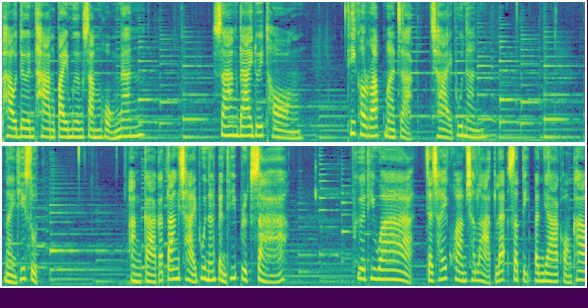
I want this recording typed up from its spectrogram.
เผาเดินทางไปเมืองซำหงนั้น สร้างได้ด้วยทองที่เขารับมาจากชายผู้นั้น ในที่สุด อังกาก็ตั้งชายผู้นั้นเป็นที่ปรึกษา เพื่อที่ว่าจะใช้ความฉลาดและสติปัญญาของเขา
